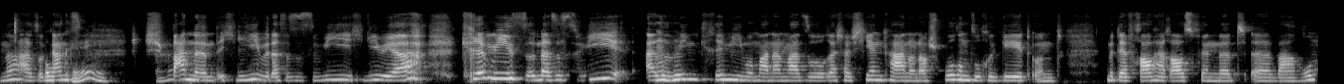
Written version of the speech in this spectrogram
Ne? Also okay. ganz spannend. Ich liebe das. Es ist wie, ich liebe ja Krimis und das ist wie, also mhm. wie ein Krimi, wo man dann mal so recherchieren kann und auf Spurensuche geht und mit der Frau herausfindet, äh, warum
